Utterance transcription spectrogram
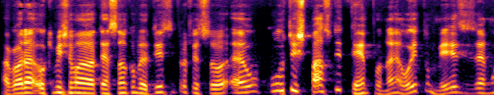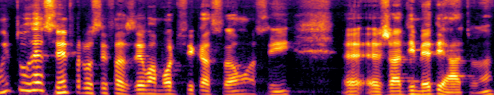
Agora, o que me chama a atenção, como eu disse, professor, é o curto espaço de tempo, né? Oito meses é muito recente para você fazer uma modificação assim, é, é já de imediato, né?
